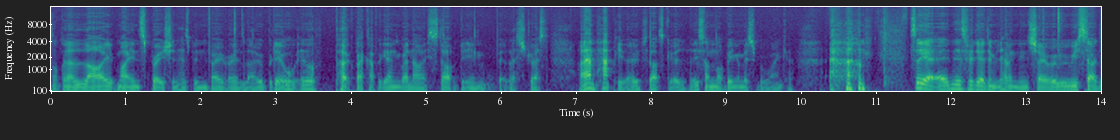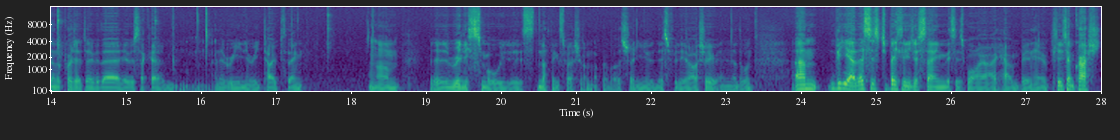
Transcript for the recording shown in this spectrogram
not gonna lie, my inspiration has been very very low, but it'll it'll perk back up again when I start being a bit less stressed. I am happy though, so that's good. At least I'm not being a miserable wanker. Um, so yeah, in this video I didn't really have anything to show. We, started on the project over there. It was like a an arena type thing. Um, it's really small. It's nothing special. I'm not going to bother showing you in this video. I'll show you in another one. Um, but yeah, this is basically just saying this is why I haven't been here. Please don't crash.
